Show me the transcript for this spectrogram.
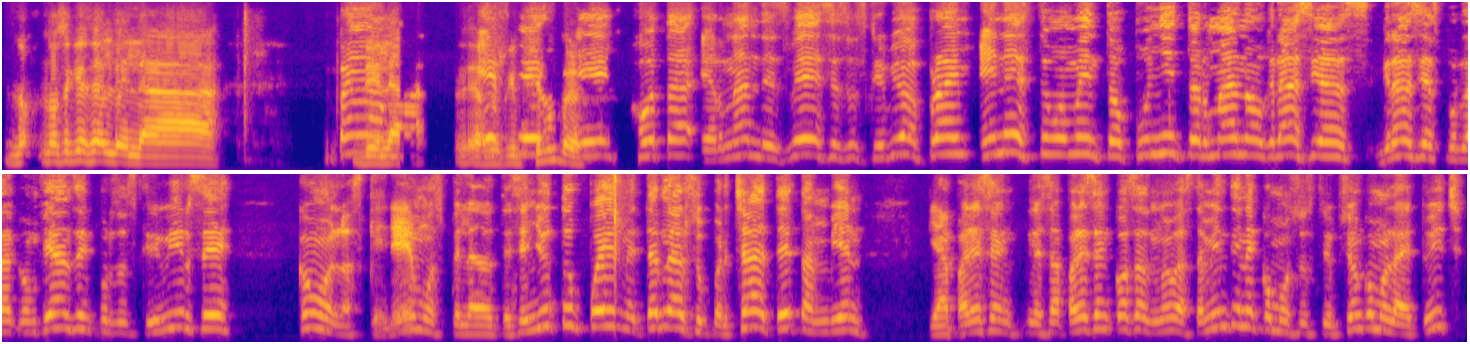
No, no sé qué es el de la de la, la suscripción, pero... J. Hernández B se suscribió a Prime en este momento. Puñito, hermano, gracias, gracias por la confianza y por suscribirse. Como los queremos, peladotes. En YouTube pueden meterle al super chat ¿eh? también y aparecen, les aparecen cosas nuevas. También tiene como suscripción como la de Twitch,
